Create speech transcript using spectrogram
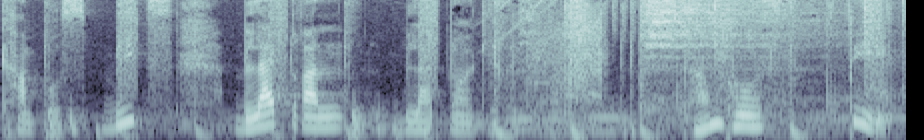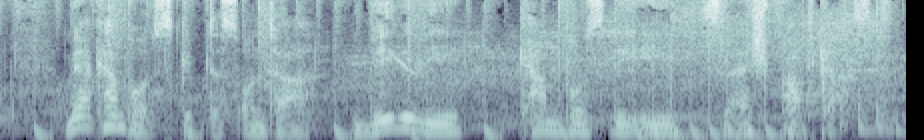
Campus Beats. Bleibt dran, bleibt neugierig. Campus Beats. Mehr Campus gibt es unter www.campus.de slash podcast.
